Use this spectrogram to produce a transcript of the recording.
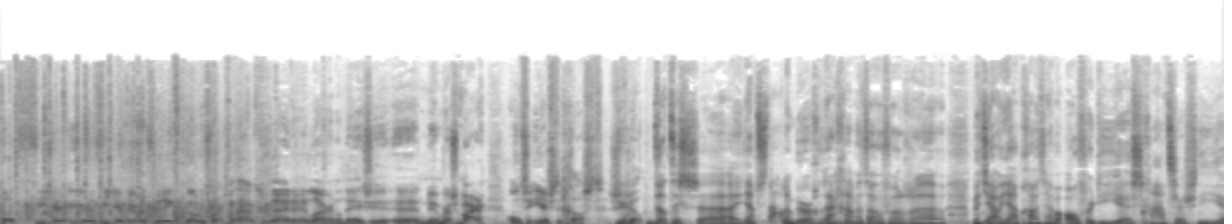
Tot vier uur, vier nummers van Ricky Kolen. Straks wat uitgebreider en langer dan deze uh, nummers. Maar onze eerste gast, Suzanne. Ja, dat is uh, Jaap Stalenburg. Daar gaan we het over, uh, met jou Jaap, gaan we het hebben over die schaatsers... die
